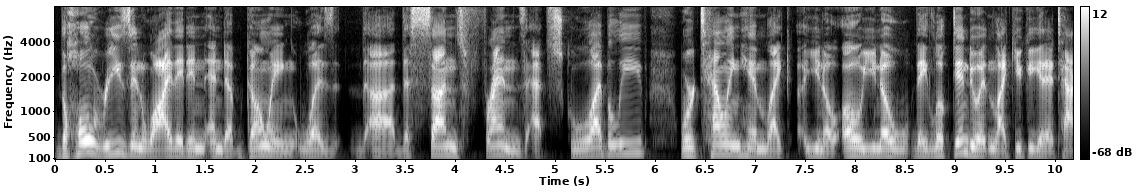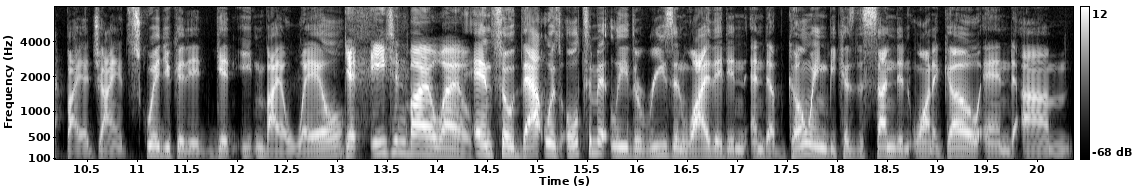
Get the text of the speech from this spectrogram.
the whole reason why they didn't end up going was uh, the son's friends at school, I believe, were telling him, like, you know, oh, you know, they looked into it and, like, you could get attacked by a giant squid, you could uh, get eaten by a whale. Get eaten by a whale. And so that was ultimately the reason why they didn't end up going because the son didn't want to go. And um,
